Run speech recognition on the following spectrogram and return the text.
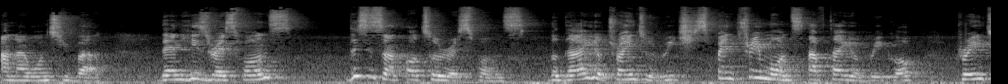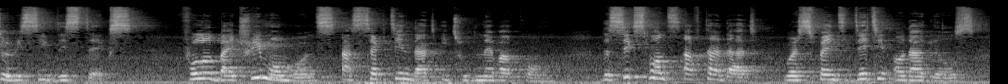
and I want you back. Then his response. This is an auto response. The guy you're trying to reach spent three months after your breakup praying to receive this text, followed by three more months accepting that it would never come. The six months after that were spent dating other girls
